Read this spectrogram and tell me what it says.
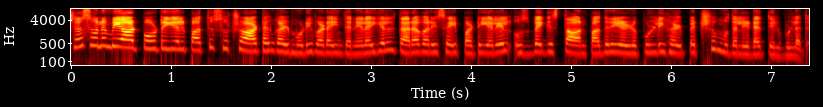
செஸ் ஒலிம்பியாட் போட்டியில் பத்து சுற்று ஆட்டங்கள் முடிவடைந்த நிலையில் தரவரிசை பட்டியலில் உஸ்பெகிஸ்தான் பதினேழு புள்ளிகள் பெற்று முதலிடத்தில் உள்ளது.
